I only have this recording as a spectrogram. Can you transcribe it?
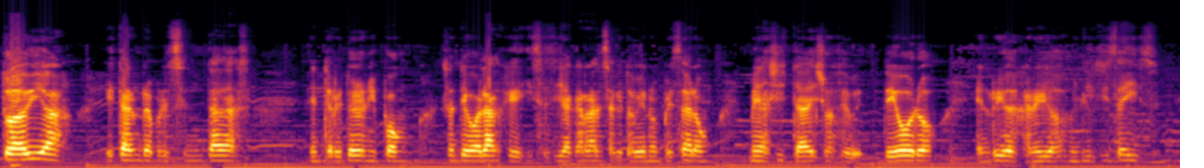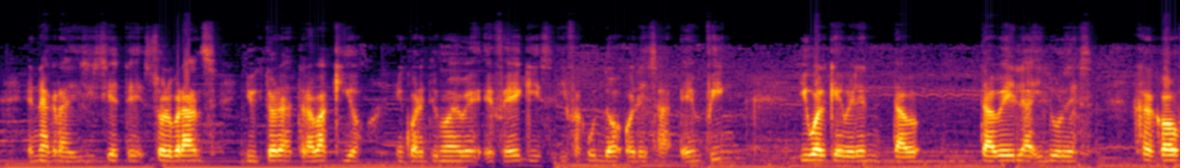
Todavía están representadas en territorio nipón Santiago Lange y Cecilia Carranza que todavía no empezaron, medallista de ellos de, oro en Río de Janeiro 2016, en Acra 17, Sol Brands y Victoria Trabacchio en 49 FX y Facundo Olesa en fin, igual que Belén Tabela y Lourdes Jacob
